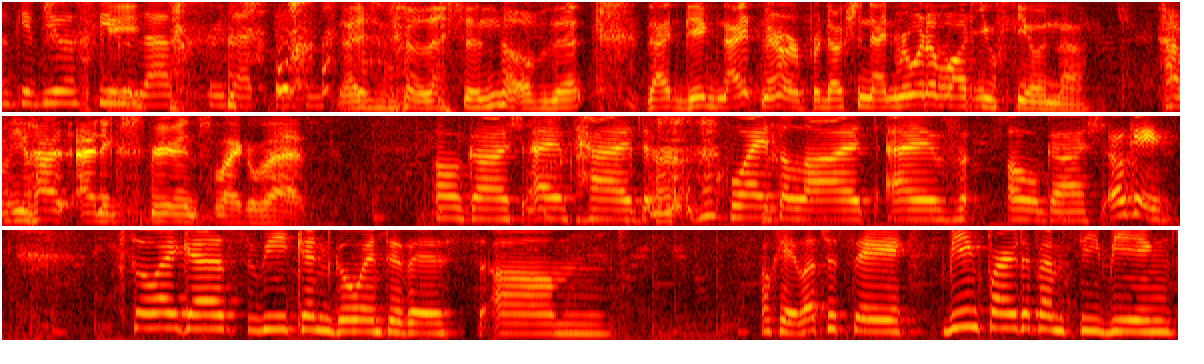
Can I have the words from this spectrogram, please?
I'll give you a few Okay. laps for that, Teddy. That is the lesson of that that gig nightmare or production nightmare. What about you, Fiona? Have you had an experience like that? Oh gosh, I've had quite a lot. I've oh gosh. Okay. So I guess we can go into this. Um, okay, let's just say being part of MC, being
